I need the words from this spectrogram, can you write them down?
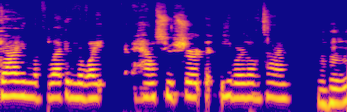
guy in the black and the white houndstooth shirt that he wears all the time. Mm-hmm.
